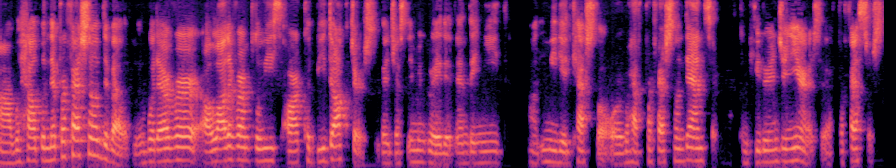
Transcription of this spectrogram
Uh, we help in their professional development, whatever a lot of our employees are, could be doctors. They just immigrated and they need uh, immediate cash flow, or we have professional dancers, computer engineers, we have professors.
